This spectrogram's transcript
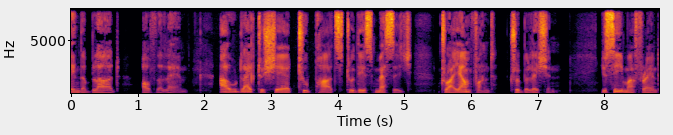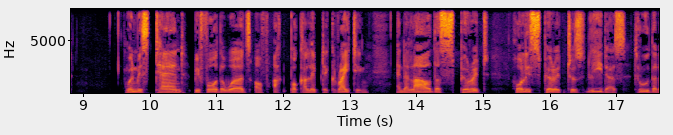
in the blood of the Lamb. I would like to share two parts to this message triumphant tribulation. You see, my friend, when we stand before the words of apocalyptic writing and allow the Spirit, Holy Spirit, to lead us through the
